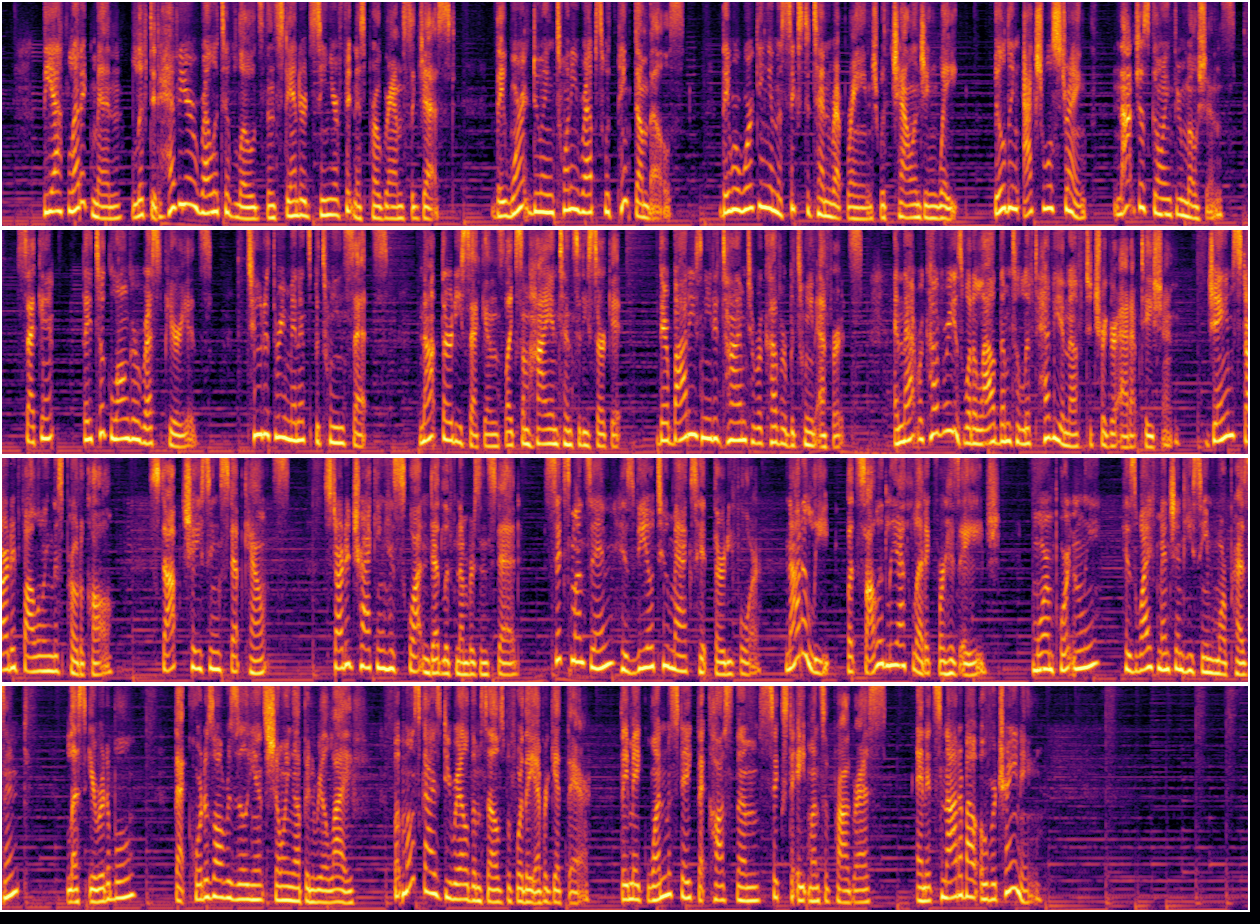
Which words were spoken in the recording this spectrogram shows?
the athletic men lifted heavier relative loads than standard senior fitness programs suggest. They weren't doing 20 reps with pink dumbbells. They were working in the 6 to 10 rep range with challenging weight, building actual strength, not just going through motions. Second, they took longer rest periods, 2 to 3 minutes between sets, not 30 seconds like some high intensity circuit. Their bodies needed time to recover between efforts, and that recovery is what allowed them to lift heavy enough to trigger adaptation. James started following this protocol, stopped chasing step counts, started tracking his squat and deadlift numbers instead. Six months in, his VO2 max hit 34. Not elite, but solidly athletic for his age. More importantly, his wife mentioned he seemed more present, less irritable, that cortisol resilience showing up in real life. But most guys derail themselves before they ever get there. They make one mistake that costs them six to eight months of progress, and it's not about overtraining.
